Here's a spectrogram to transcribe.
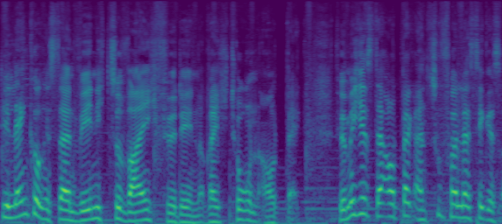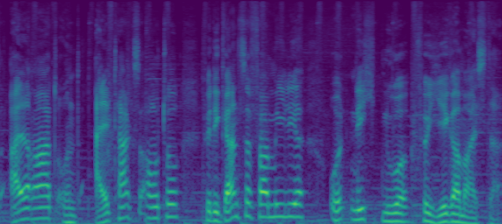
die Lenkung ist ein wenig zu weich für den recht hohen Outback. Für mich ist der Outback ein zuverlässiges Allrad- und Alltagsauto für die ganze Familie und nicht nur für Jägermeister.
